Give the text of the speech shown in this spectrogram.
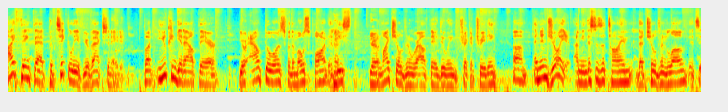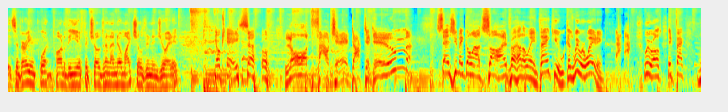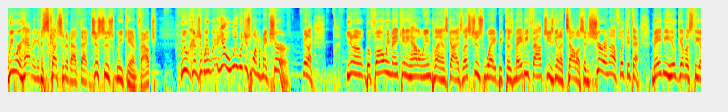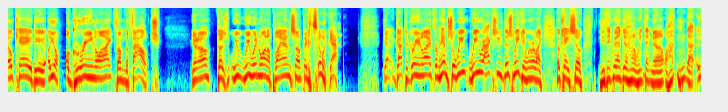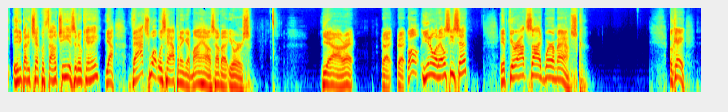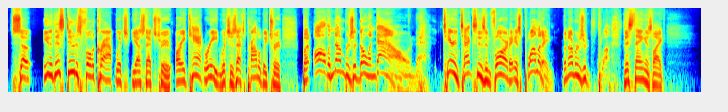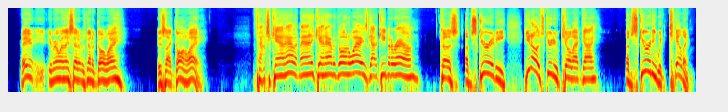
I think that particularly if you're vaccinated, but you can get out there. You're outdoors for the most part, at least Yeah. when my children were out there doing trick or treating, um, and enjoy it. I mean, this is a time that children love. It's it's a very important part of the year for children. I know my children enjoyed it. Okay, so Lord Fauci, Dr. Doom, says you may go outside for Halloween. Thank you, because we were waiting. we were all, in fact, we were having a discussion about that just this weekend, Fauci. We were, because we were, you know, we, we just wanted to make sure. We're like, you know, before we make any Halloween plans, guys, let's just wait because maybe Fauci's going to tell us. And sure enough, look at that. Maybe he'll give us the okay, the, you know, a green light from the Fauci you know, because we, we wouldn't want to plan something until we got, got got the green light from him. So we we were actually this weekend we were like, okay, so do you think we ought to do a Halloween thing? No. Uh, Anybody check with Fauci? Is it okay? Yeah, that's what was happening at my house. How about yours? Yeah, All right. right, right. Well, you know what else he said? If you're outside, wear a mask. Okay, so either this dude is full of crap, which yes, that's true, or he can't read, which is that's probably true. But all the numbers are going down. Here in Texas and Florida, is plummeting. The numbers are. Pl- this thing is like. Hey, you remember when they said it was going to go away? It's like going away. Fauci can't have it, man. He can't have it going away. He's got to keep it around because obscurity. Do you know obscurity would kill that guy? Obscurity would kill him.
